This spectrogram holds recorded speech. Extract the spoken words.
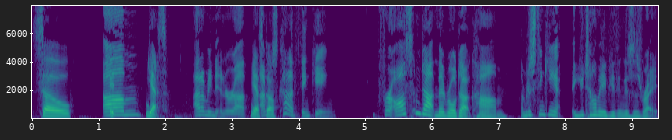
So Um, yes, I don't mean to interrupt. Yes, I'm go. just kind of thinking for awesome.midroll.com. I'm just thinking, you tell me if you think this is right.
